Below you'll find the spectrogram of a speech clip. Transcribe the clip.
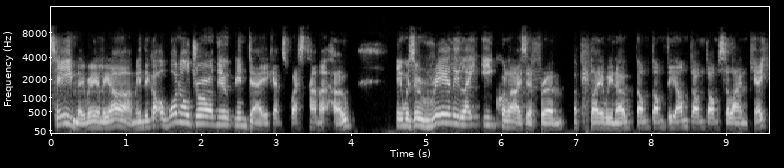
team. They really are. I mean, they got a one-all draw on the opening day against West Ham at home. It was a really late equaliser from a player we know, Dom Dom Dion, Dom Dom Solanke.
